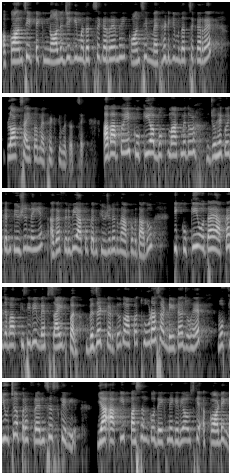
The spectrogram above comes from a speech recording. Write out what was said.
और कौन सी टेक्नोलॉजी की मदद से कर रहे हैं भाई? कौन सी मेथड की मदद से कर रहे हैं? ब्लॉक साइपर मेथड की मदद से। अब आपको ये कुकी और बुक मार्क में तो जो है कोई कन्फ्यूज़न नहीं है। अगर फिर भी आपको कन्फ्यूज़न है तो मैं आपको बता दूँ कि कुकी होता है आपका जब आप किसी भी वेबसाइट पर विज़िट करते हो तो आपका थोड़ा सा डेटा जो है, वो फ्यूचर प्रेफरेंसेस के लिए या आपकी पसंद को देखने के लिए और उसके अकॉर्डिंग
